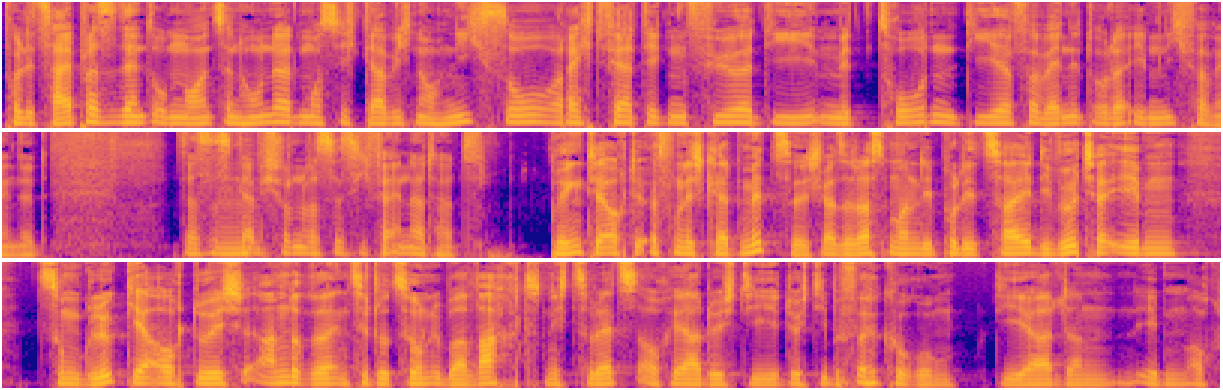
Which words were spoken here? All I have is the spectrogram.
Polizeipräsident um 1900 muss sich, glaube ich, noch nicht so rechtfertigen für die Methoden, die er verwendet oder eben nicht verwendet. Das ist, mhm. glaube ich, schon was, das sich verändert hat bringt ja auch die Öffentlichkeit mit sich. Also dass man die Polizei, die wird ja eben zum Glück ja auch durch andere Institutionen überwacht, nicht zuletzt auch ja durch die durch die Bevölkerung, die ja dann eben auch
